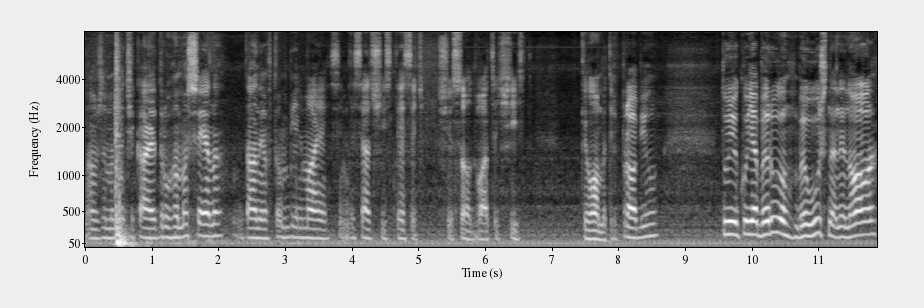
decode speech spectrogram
Там вже мене чекає друга машина. Даний автомобіль має 76 тисяч 626 кілометрів пробігу. Ту, яку я беру, беушна, не нова,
